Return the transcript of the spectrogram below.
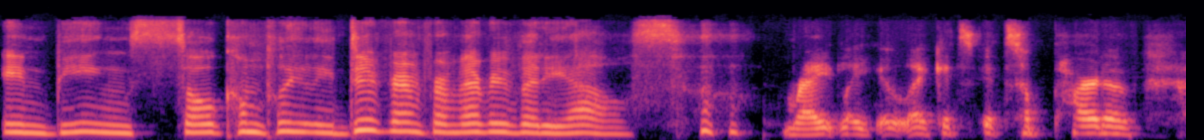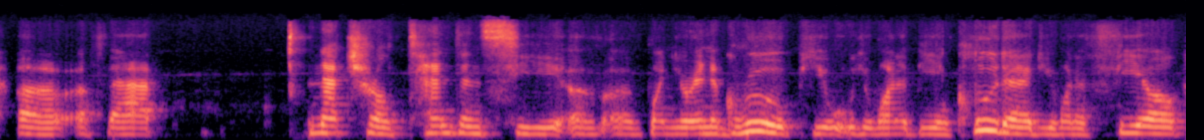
in being so completely different from everybody else. right? Like like it's it's a part of uh, of that natural tendency of, of, when you're in a group you you want to be included you want to feel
